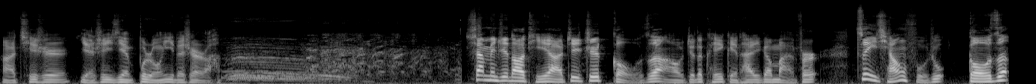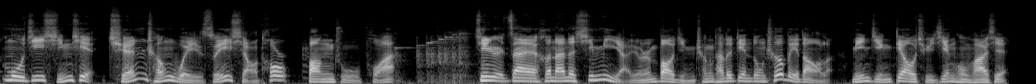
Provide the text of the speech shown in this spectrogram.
啊，其实也是一件不容易的事儿啊。下面这道题啊，这只狗子啊，我觉得可以给他一个满分，最强辅助。狗子目击行窃，全程尾随小偷，帮助破案。近日，在河南的新密啊，有人报警称他的电动车被盗了。民警调取监控发现，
